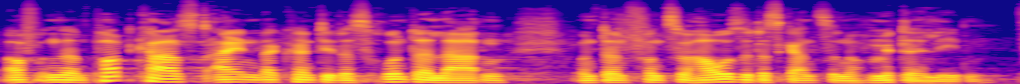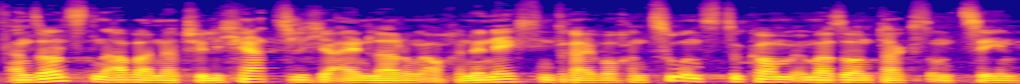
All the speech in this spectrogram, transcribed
auf unseren Podcast ein. Da könnt ihr das runterladen und dann von zu Hause das Ganze noch miterleben. Ansonsten aber natürlich herzliche Einladung, auch in den nächsten drei Wochen zu uns zu kommen, immer sonntags um 10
